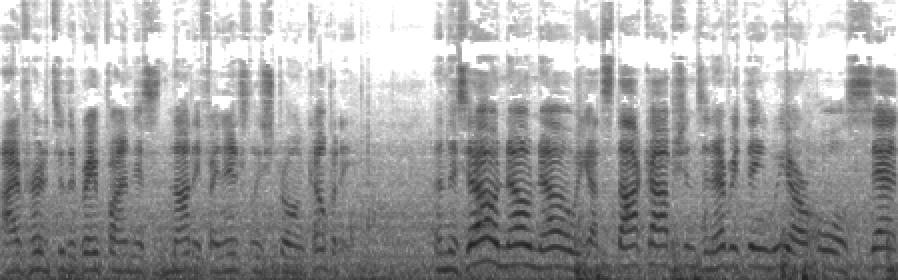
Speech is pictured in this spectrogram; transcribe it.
I've heard it through the grapevine. This is not a financially strong company. And they said, Oh, no, no. We got stock options and everything. We are all set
